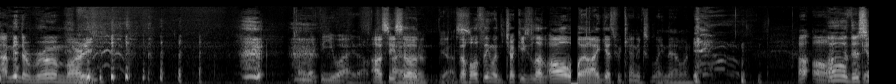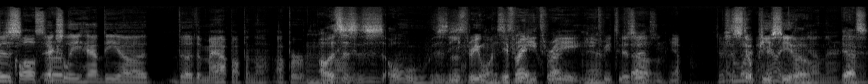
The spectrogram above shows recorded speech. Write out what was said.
I'm in the room, Marty. I like the UI though. Oh, see, so Uh, yes. the whole thing with Chucky's love. Oh, well, I guess we can't explain that one. Uh oh. Oh, this Getting is closer. actually had the uh, the the map up in the upper. Oh, this is this is oh, this is the E3 one. This is the E3, E3, yeah. E3 Is it? 2000. Yep. There's It's some still PC though. on there. Yes. Uh,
